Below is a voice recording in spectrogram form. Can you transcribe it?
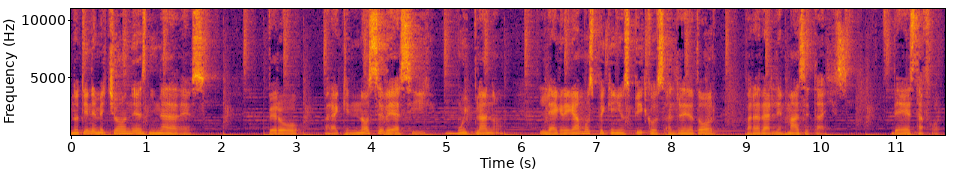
no tiene mechones ni nada de eso. Pero para que no se vea así, muy plano, le agregamos pequeños picos alrededor para darle más detalles. De esta forma.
